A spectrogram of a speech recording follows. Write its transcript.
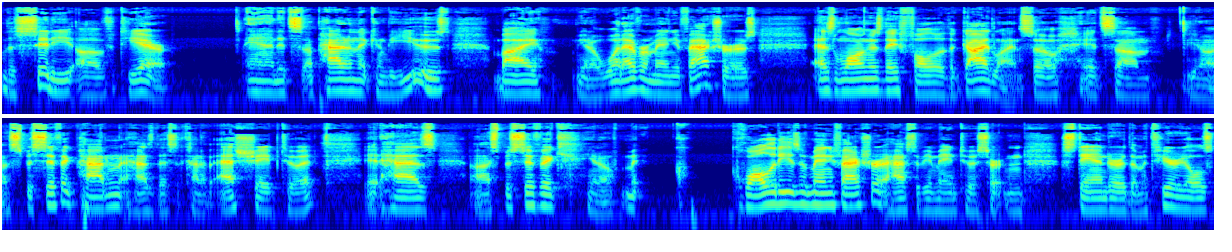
the city of Thiers. And it's a pattern that can be used by, you know, whatever manufacturers as long as they follow the guidelines. So it's, um, you know, a specific pattern. It has this kind of S shape to it. It has uh, specific, you know, qualities of manufacture. It has to be made to a certain standard. The materials,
